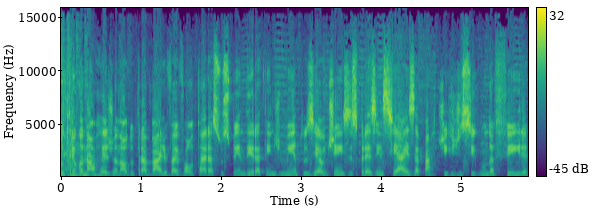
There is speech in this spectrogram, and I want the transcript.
O Tribunal Regional do Trabalho vai voltar a suspender atendimentos e audiências presenciais a partir de segunda-feira.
